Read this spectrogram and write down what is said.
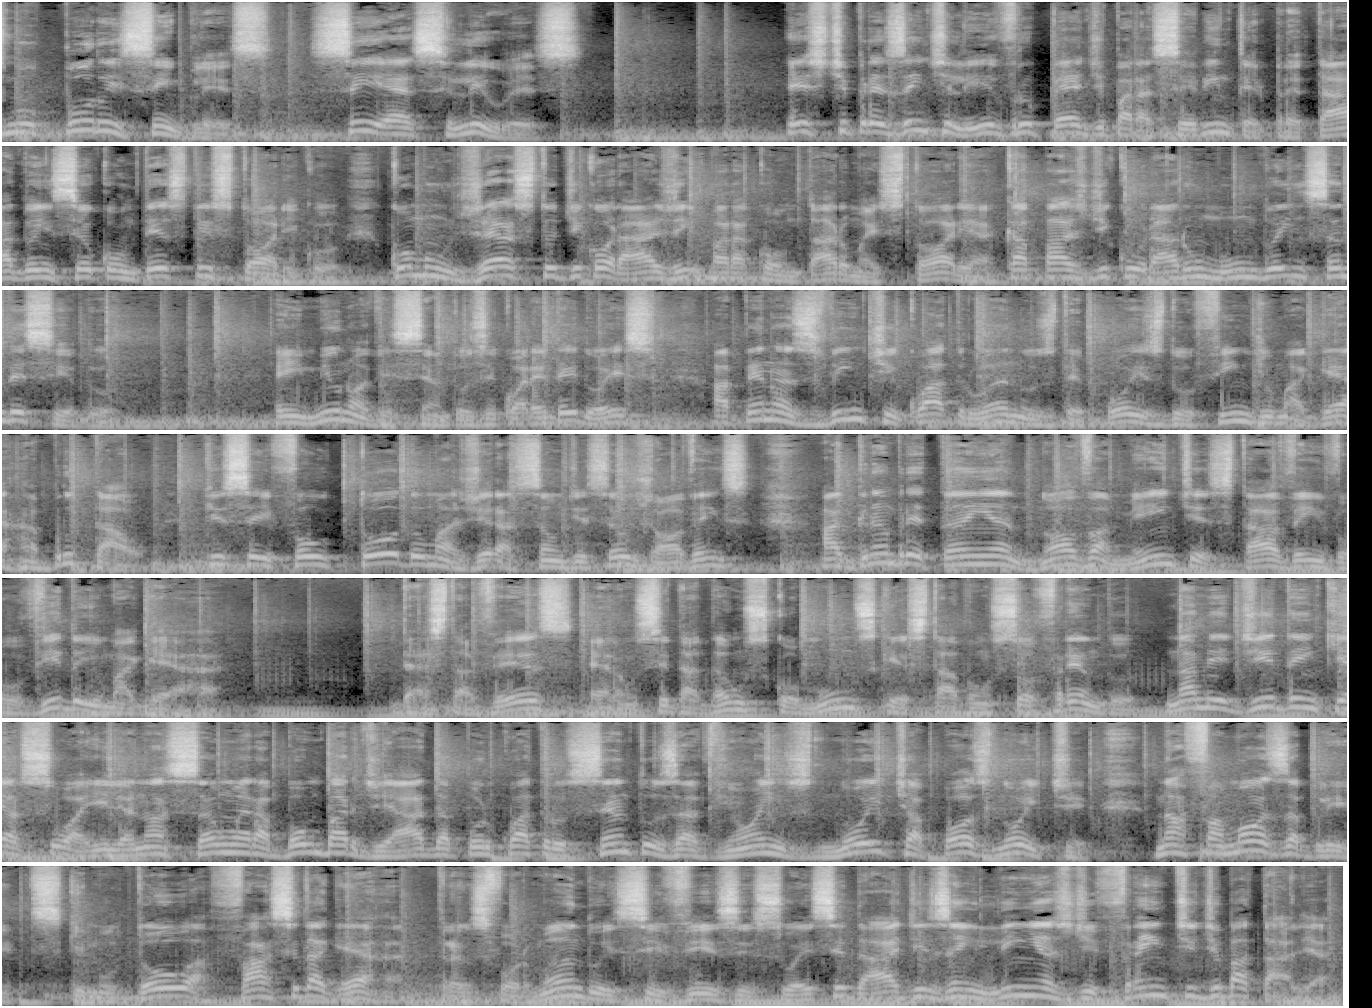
Cristianismo Puro e Simples, C.S. Lewis. Este presente livro pede para ser interpretado em seu contexto histórico, como um gesto de coragem para contar uma história capaz de curar um mundo ensandecido. Em 1942, apenas 24 anos depois do fim de uma guerra brutal que ceifou toda uma geração de seus jovens, a Grã-Bretanha novamente estava envolvida em uma guerra. Desta vez, eram cidadãos comuns que estavam sofrendo, na medida em que a sua ilha-nação era bombardeada por 400 aviões noite após noite, na famosa Blitz, que mudou a face da guerra, transformando os civis e suas cidades em linhas de frente de batalha.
